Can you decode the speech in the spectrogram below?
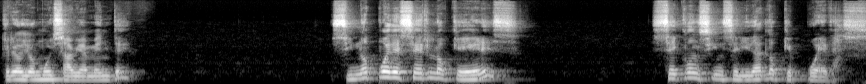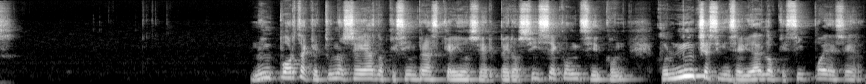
creo yo muy sabiamente, si no puedes ser lo que eres, sé con sinceridad lo que puedas. No importa que tú no seas lo que siempre has querido ser, pero sí sé con, mucha sinceridad lo que sí puedes ser,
